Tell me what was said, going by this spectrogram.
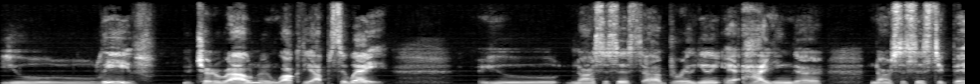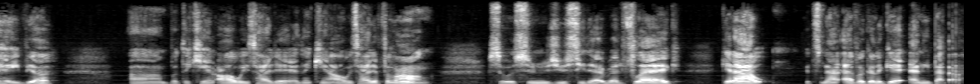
you leave. You turn around and walk the opposite way. You narcissists are brilliant at hiding their narcissistic behavior, um, but they can't always hide it, and they can't always hide it for long. So as soon as you see that red flag, get out. It's not ever gonna get any better.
